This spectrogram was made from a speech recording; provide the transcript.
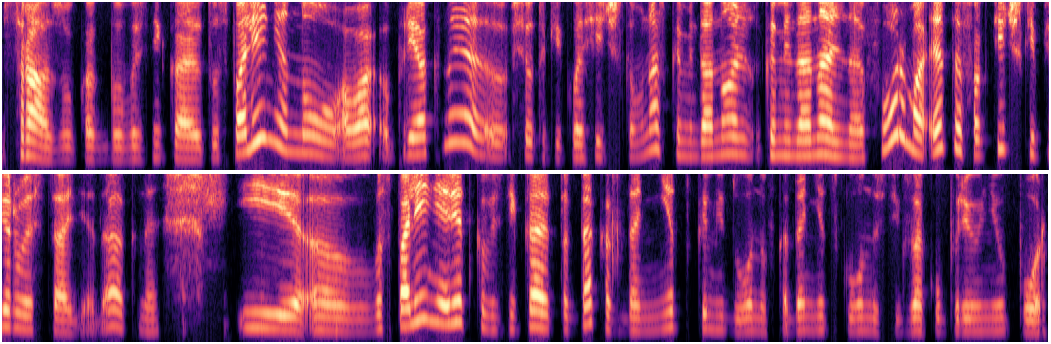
сразу как бы возникают воспаления, но при акне э, все-таки классическом у нас комедональ, комедональная форма – это фактически первая стадия да, акне. И э, воспаления редко возникают тогда, когда нет комедонов, когда нет склонности к закупориванию пор.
